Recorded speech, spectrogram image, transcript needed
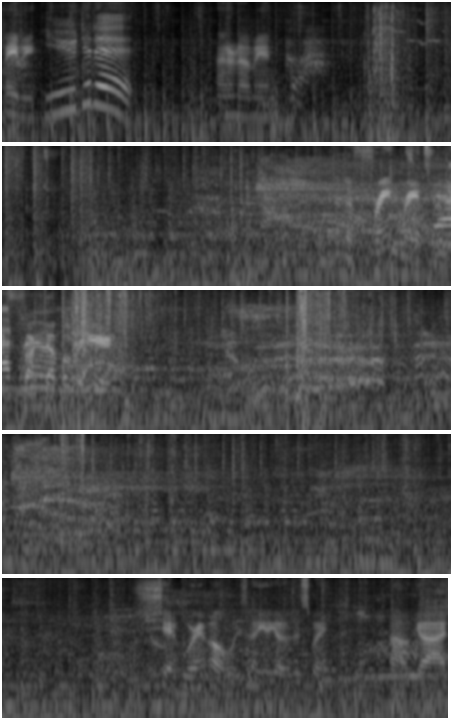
Maybe. You did it. I don't know, man. And the frame rate's really Bad fucked up over here. Shit, where am Oh, is- oh, I gotta go this way. Oh, God.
